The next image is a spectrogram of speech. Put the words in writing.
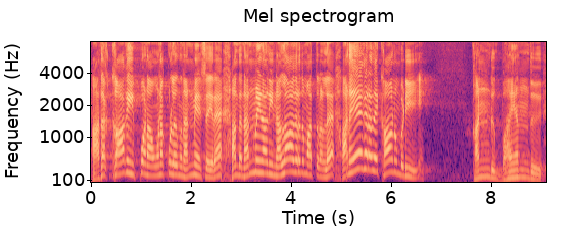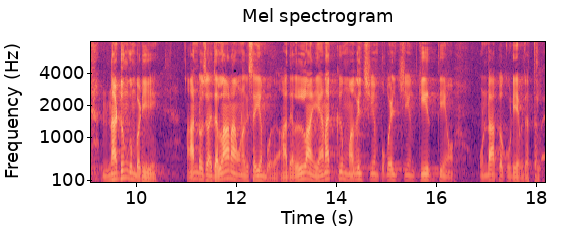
அதற்காக இப்போ நான் உனக்குள்ள இருந்து நன்மையை செய்கிறேன். அந்த நன்மையினால் நீ நல்லாகிறது மாத்திரம் இல்லை அநேகர் அதை காணும்படி. கண்டு பயந்து நடுங்கும்படி. ஆண்டவர் இதெல்லாம் நான் உனக்கு செய்யும் போது அதெல்லாம் எனக்கு மகிழ்ச்சியும் புகழ்ச்சியும் கீர்த்தியும் உண்டாக்கக்கூடிய விதத்தில்.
